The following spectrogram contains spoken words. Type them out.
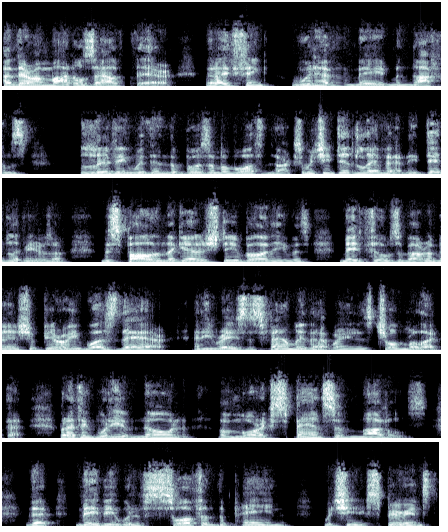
Uh, there are models out there that I think would have made Menachem's living within the bosom of Orthodoxy, which he did live in. He did live. He was a mispal in the Ger Shtibel, and he was made films about Rameir Shapiro. He was there, and he raised his family that way, and his children were like that. But I think would he have known of more expansive models that maybe it would have softened the pain which he experienced.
